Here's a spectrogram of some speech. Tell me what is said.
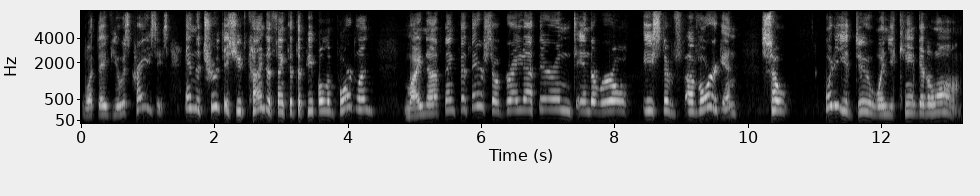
what they view as crazies. And the truth is, you'd kind of think that the people in Portland might not think that they're so great out there in, in the rural east of, of Oregon. So, what do you do when you can't get along?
